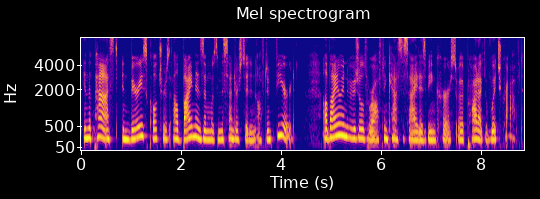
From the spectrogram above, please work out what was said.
In the past, in various cultures, albinism was misunderstood and often feared. Albino individuals were often cast aside as being cursed or the product of witchcraft.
